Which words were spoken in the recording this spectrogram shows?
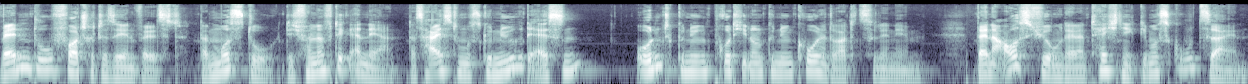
Wenn du Fortschritte sehen willst, dann musst du dich vernünftig ernähren. Das heißt, du musst genügend essen und genügend Protein und genügend Kohlenhydrate zu dir nehmen. Deine Ausführung, deine Technik, die muss gut sein.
